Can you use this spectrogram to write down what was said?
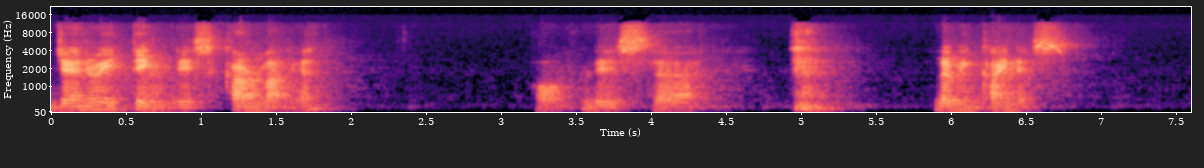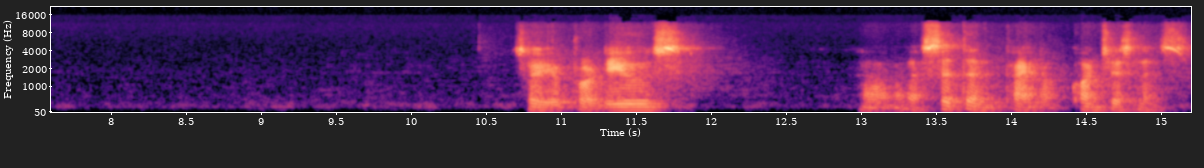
generating this karma, yeah? or this uh, loving kindness. So you produce uh, a certain kind of consciousness.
